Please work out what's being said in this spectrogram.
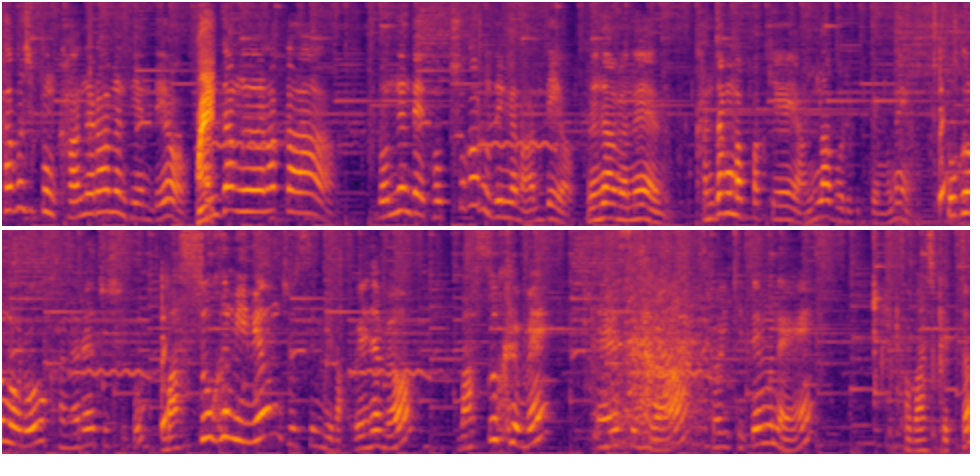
하고 싶은 간을 하면 되는데요. 간장은 아까 넣는데 더 추가로 넣으면 안 돼요. 왜냐면은 간장 맛밖에 안 나버리기 때문에 소금으로 간을 해주시고 맛소금이면 좋습니다. 왜냐면 맛소금에 LSG가 들어있기 때문에 더 맛있겠죠?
